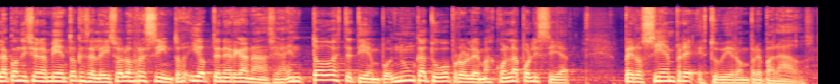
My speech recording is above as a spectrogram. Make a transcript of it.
El acondicionamiento que se le hizo a los recintos y obtener ganancias. En todo este tiempo nunca tuvo problemas con la policía, pero siempre estuvieron preparados.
